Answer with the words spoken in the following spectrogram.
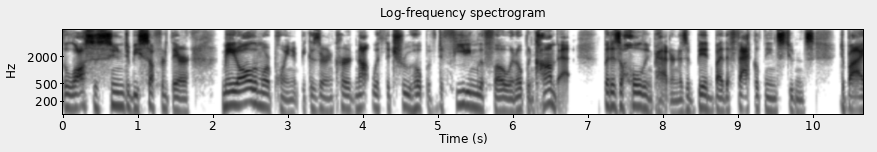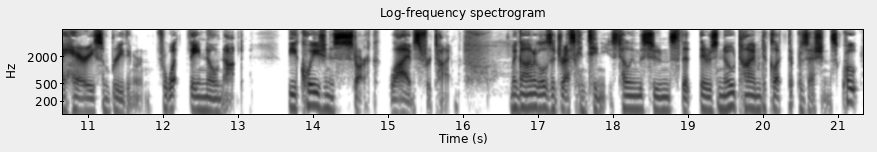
The losses soon to be suffered there made all the more poignant because they're incurred not with the true hope of defeating the foe in open combat, but as a holding pattern, as a bid by the faculty and students to buy Harry some breathing room for what they know not. The equation is stark lives for time. McGonagall's address continues, telling the students that there's no time to collect their possessions. Quote,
